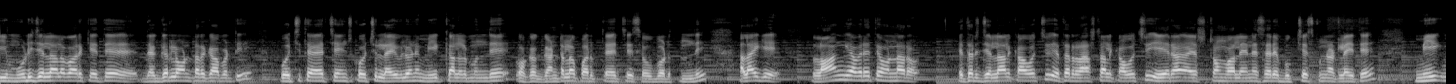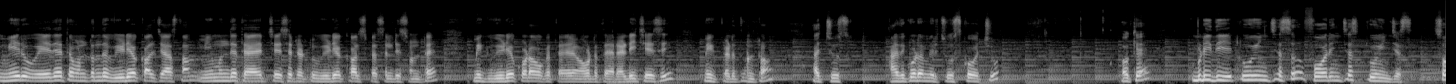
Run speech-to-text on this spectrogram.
ఈ మూడు జిల్లాల వారికి అయితే దగ్గరలో ఉంటారు కాబట్టి వచ్చి తయారు చేయించుకోవచ్చు. లైవ్లోనే మీ కలర్ ముందే ఒక గంటలో పరుపు తయారు చేసి ఇవ్వబడుతుంది. అలాగే లాంగ్ ఎవరైతే ఉన్నారో ఇతర జిల్లాలు కావచ్చు ఇతర రాష్ట్రాలు కావచ్చు ఏ రాష్ట్రం వాళ్ళైనా సరే బుక్ చేసుకున్నట్లయితే మీ మీరు ఏదైతే ఉంటుందో వీడియో కాల్ చేస్తాం. మీ ముందే తయారు చేసేటట్టు వీడియో కాల్ ఫెసిలిటీస్ ఉంటాయి. మీకు వీడియో కూడా ఒక ఒకటి రెడీ చేసి మీకు పెడుతుంటాం. అది చూసు అది కూడా మీరు చూసుకోవచ్చు. ఓకే? ఇప్పుడు ఇది two inches four inches two inches so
